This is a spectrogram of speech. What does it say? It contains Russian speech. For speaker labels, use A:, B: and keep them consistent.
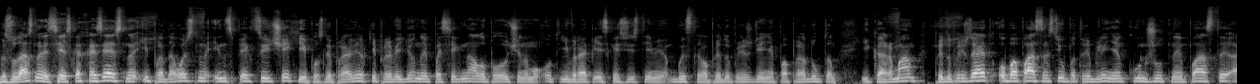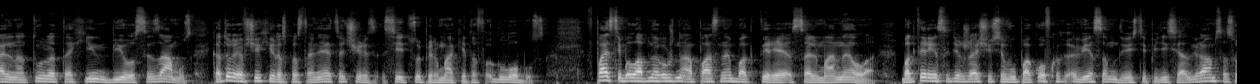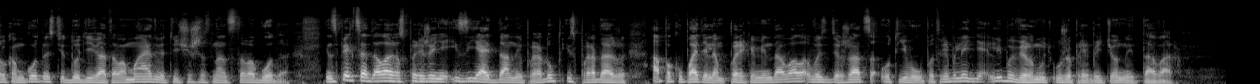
A: Государственная сельскохозяйственная и продовольственная инспекции Чехии после проверки, проведенной по сигналу, полученному от Европейской системы быстрого предупреждения по продуктам и кормам, предупреждает об опасности употребления кунжутной пасты Альнатура Тахин Биосезамус, которая в Чехии распространяется через сеть супермаркетов Глобус. В пасте была обнаружена опасная бактерия сальмонелла. Бактерия, содержащаяся в упаковках весом 250 грамм со сроком годности до 9 мая 2016 года. Инспекция дала распоряжение изъять данный продукт из продажи, а покупателям порекомендовала воздержаться от его употребления либо вернуть уже приобретенный товар.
